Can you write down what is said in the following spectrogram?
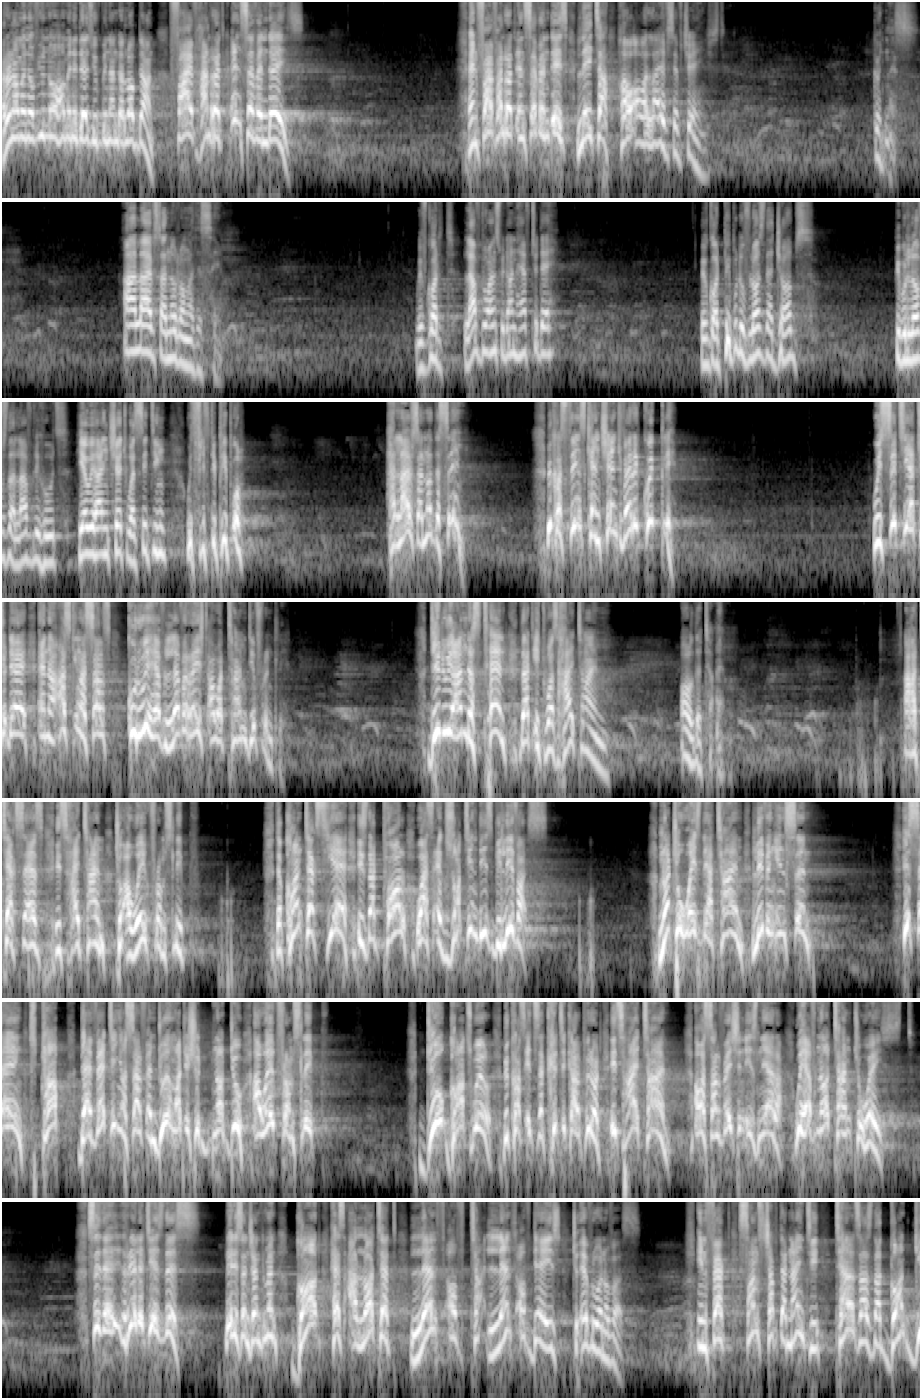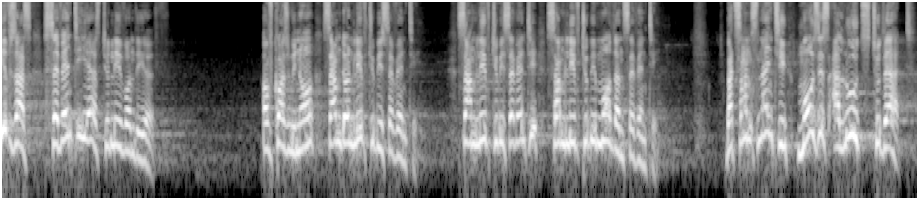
I don't know how many of you know how many days you've been under lockdown. 507 days. And 507 days later, how our lives have changed. Goodness. Our lives are no longer the same. We've got loved ones we don't have today. We've got people who've lost their jobs. People who lost their livelihoods. Here we are in church, we're sitting with 50 people. Our lives are not the same. Because things can change very quickly. We sit here today and are asking ourselves could we have leveraged our time differently? Did we understand that it was high time all the time? Our text says it's high time to awake from sleep. The context here is that Paul was exhorting these believers not to waste their time living in sin. He's saying, stop diverting yourself and doing what you should not do away from sleep. Do God's will because it's a critical period. It's high time. Our salvation is nearer. We have no time to waste. See, the reality is this, ladies and gentlemen God has allotted length of, length of days to every one of us. In fact, Psalms chapter 90 tells us that God gives us 70 years to live on the earth. Of course, we know some don't live to be 70. Some live to be 70, some live to be more than 70. But Psalms 90, Moses alludes to that.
